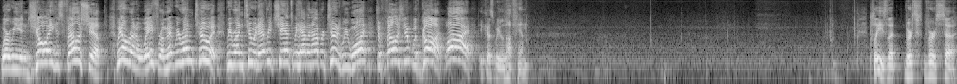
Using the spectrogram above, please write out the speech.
where we enjoy his fellowship. We don't run away from it, we run to it. We run to it every chance we have an opportunity. We want to fellowship with God. Why? Because we love him. Please let, verse, verse, uh,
